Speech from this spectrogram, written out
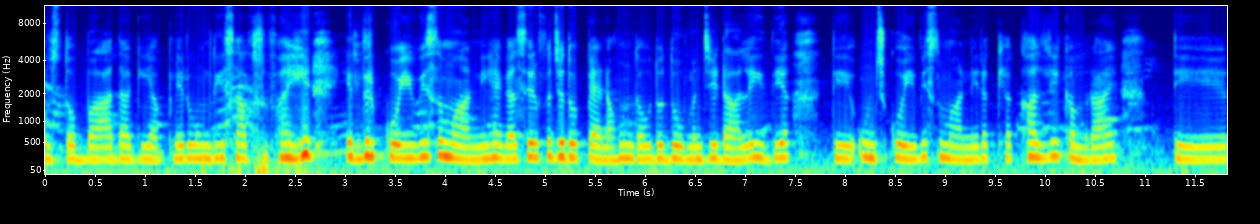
ਉਸ ਤੋਂ ਬਾਅਦ ਆ ਗਈ ਆਪਣੇ ਰੂਮ ਦੀ ਸਾਫ਼ ਸਫ਼ਾਈ। ਇੱਧਰ ਕੋਈ ਵੀ ਸਮਾਨ ਨਹੀਂ ਹੈਗਾ, ਸਿਰਫ ਜਦੋਂ ਪੈਣਾ ਹੁੰਦਾ ਉਦੋਂ ਦੋ ਮੰਜੇ ਡਾਹ ਲਈਦੇ ਆ ਅਤੇ ਉਂਝ ਕੋਈ ਵੀ ਸਮਾਨ ਨਹੀਂ ਰੱਖਿਆ, ਖਾਲੀ ਕਮਰਾ ਹੈ ਅਤੇ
